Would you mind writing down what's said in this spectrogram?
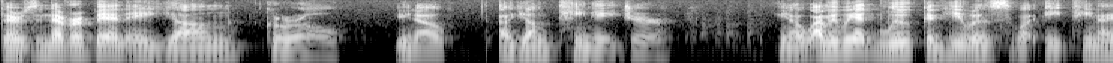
There's never been a young girl, you know, a young teenager. You know, I mean, we had Luke, and he was what 18. I,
